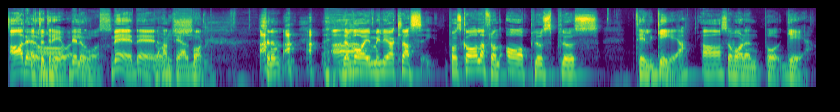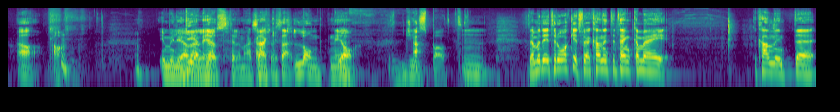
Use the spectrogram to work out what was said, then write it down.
Ja, det är efter lugnt. tre år. Det är lugnt. Det är, det är hanterbart. Så den, den var i miljöklass, på en skala från A++ till G, Ja. så var den på G. Ja. Ja. I G miljövänlighet. plus till och med kanske. Säkert. Så här, långt ner. Ja. G-spot. Nej men det är tråkigt för jag kan inte tänka mig... Jag kan inte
